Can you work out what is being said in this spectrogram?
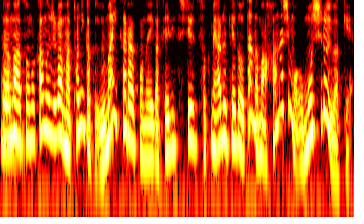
ただまあその彼女がまあとにかく上手いからこの映画成立してる側面あるけど、ただまあ話も面白いわけ。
